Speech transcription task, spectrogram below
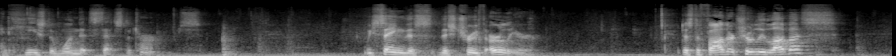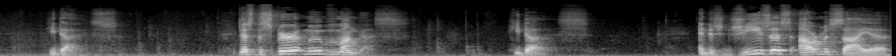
And He's the one that sets the terms. We sang this, this truth earlier. Does the Father truly love us? He does. Does the Spirit move among us? He does. And does Jesus, our Messiah,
